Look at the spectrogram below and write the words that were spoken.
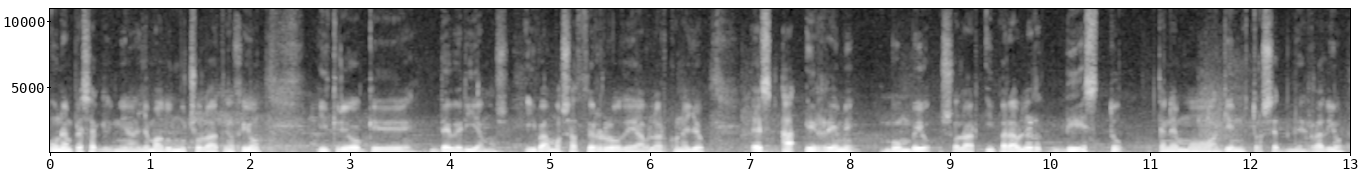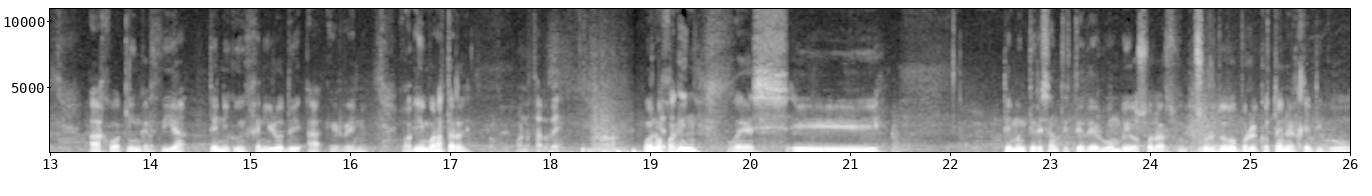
una empresa que me ha llamado mucho la atención y creo que deberíamos y vamos a hacerlo de hablar con ellos. Es ARM Bombeo Solar. Y para hablar de esto tenemos aquí en nuestro set de radio a Joaquín García, técnico ingeniero de ARM. Joaquín, buenas tardes. Buenas tardes. Bueno, Joaquín, pues eh, tema interesante este del bombeo solar, sobre todo por el coste energético,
